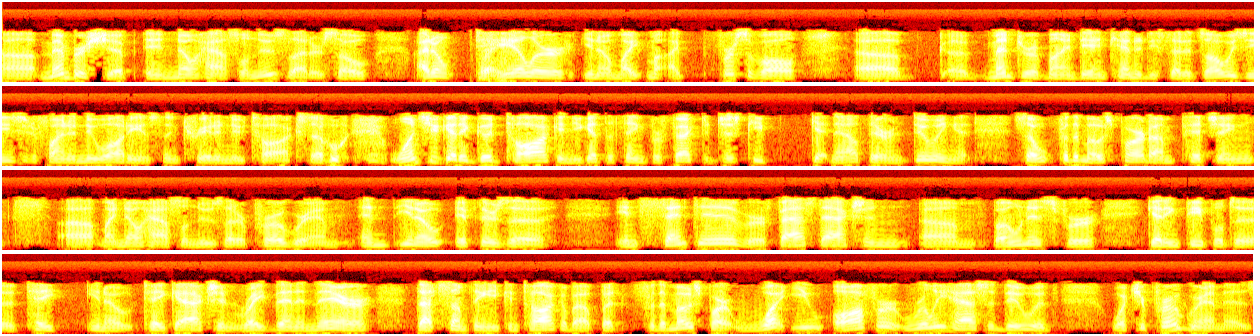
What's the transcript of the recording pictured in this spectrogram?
uh, membership in no hassle newsletter. So I don't right. tailor, you know, my, my first of all, uh, a mentor of mine, Dan Kennedy, said it's always easier to find a new audience than create a new talk. So once you get a good talk and you get the thing perfected, just keep getting out there and doing it. So for the most part, I'm pitching uh, my no hassle newsletter program, and you know if there's a incentive or fast action um, bonus for getting people to take you know take action right then and there that's something you can talk about but for the most part what you offer really has to do with what your program is.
